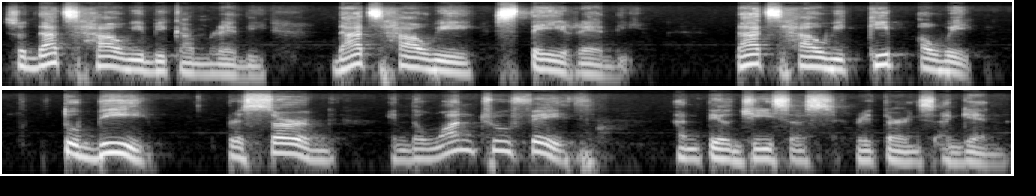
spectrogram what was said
So that's how we become ready. That's how we stay ready. That's how we keep awake to be preserved in the one true faith until Jesus returns again.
